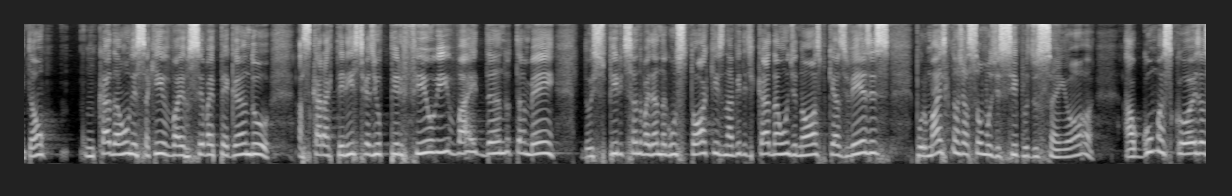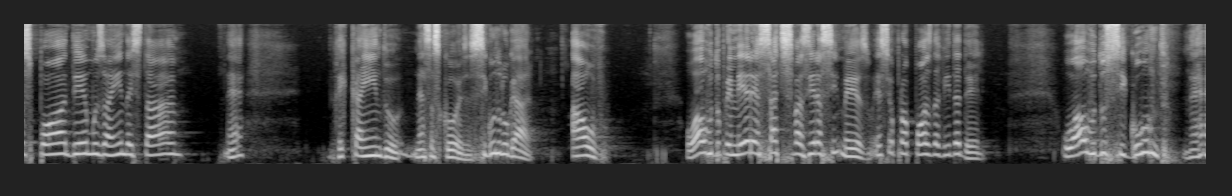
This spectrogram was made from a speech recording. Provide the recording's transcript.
Então, com cada um desses aqui, vai, você vai pegando as características e o perfil e vai dando também, do Espírito Santo vai dando alguns toques na vida de cada um de nós, porque às vezes, por mais que nós já somos discípulos do Senhor, algumas coisas podemos ainda estar né, recaindo nessas coisas. Segundo lugar, alvo. O alvo do primeiro é satisfazer a si mesmo. Esse é o propósito da vida dele. O alvo do segundo, né?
